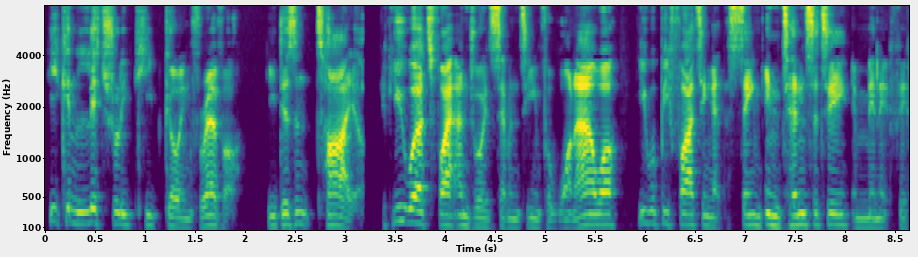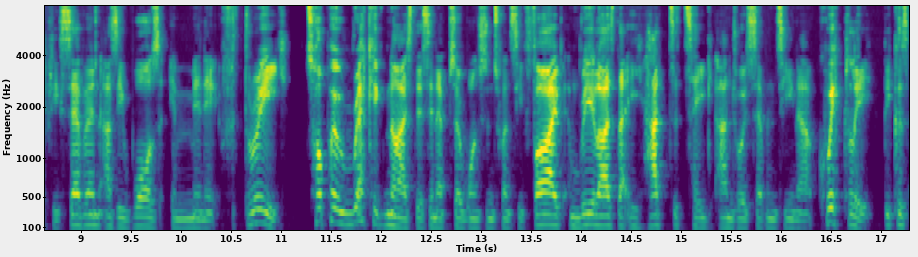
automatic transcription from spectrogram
he can literally keep going forever. He doesn't tire. If you were to fight Android 17 for one hour, he would be fighting at the same intensity in minute 57 as he was in minute 3. Toppo recognised this in episode 125 and realised that he had to take Android 17 out quickly because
